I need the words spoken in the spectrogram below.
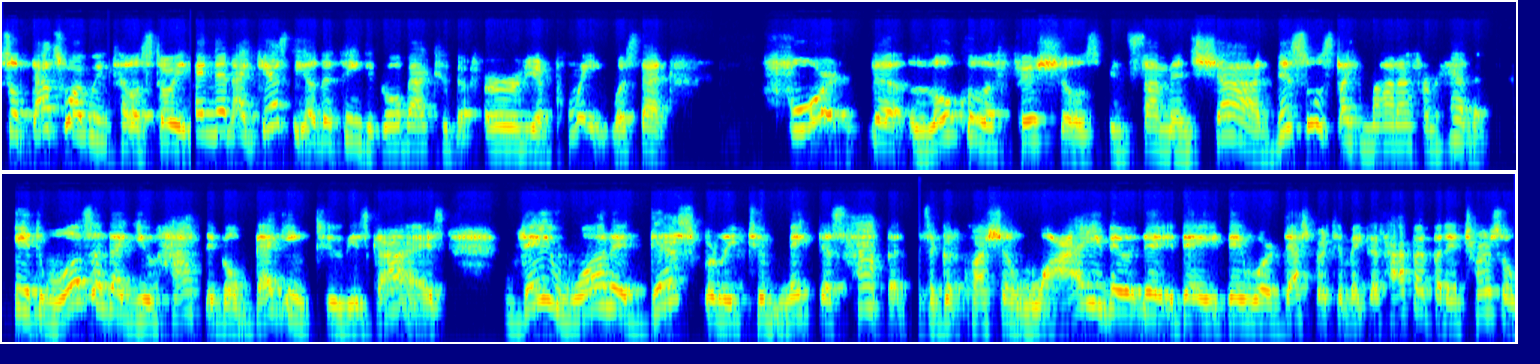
So that's why we tell a story. And then I guess the other thing to go back to the earlier point was that for the local officials in Sanmenxia, this was like manna from heaven. It wasn't that you had to go begging to these guys. They wanted desperately to make this happen. It's a good question why they, they, they, they were desperate to make this happen. But in terms of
